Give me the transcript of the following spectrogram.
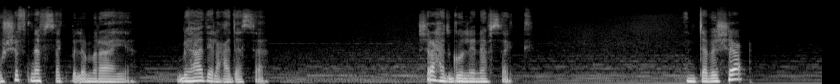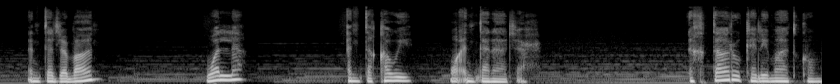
وشفت نفسك بالمراية بهذه العدسة إيش راح تقول لنفسك؟ أنت بشع؟ أنت جبان؟ ولا أنت قوي وأنت ناجح؟ اختاروا كلماتكم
